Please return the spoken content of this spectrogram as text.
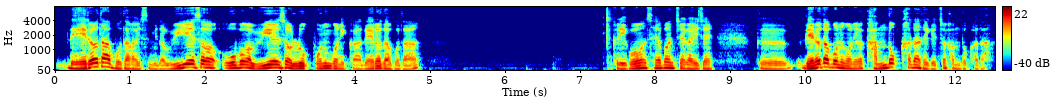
내려다 보다가 있습니다. 위에서 오버가 위에서 룩 보는 거니까 내려다 보다. 그리고 세 번째가 이제 그 내려다 보는 거니까 감독하다 되겠죠. 감독하다.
